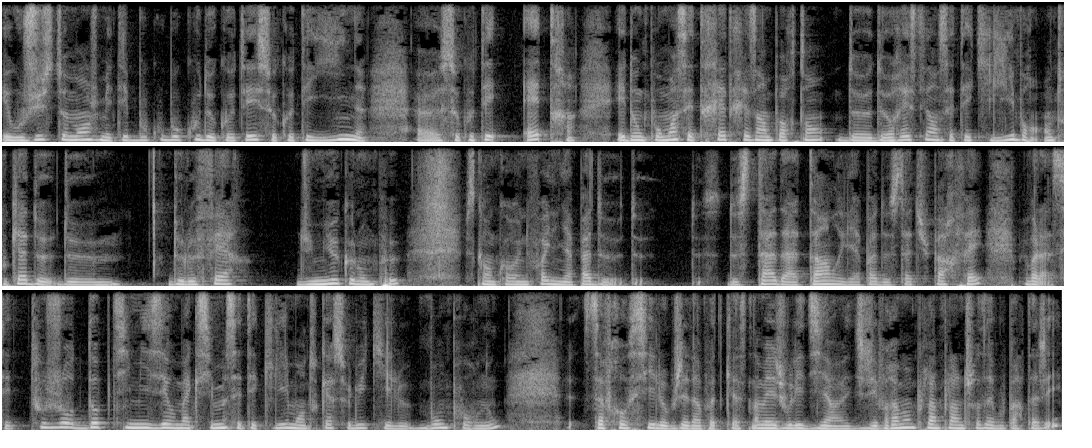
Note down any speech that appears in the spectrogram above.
et où justement je mettais beaucoup beaucoup de côté ce côté yin, ce côté être, et donc pour moi c'est très très important de, rester dans cet équilibre, en tout cas de, de le faire du mieux que l'on peut, puisqu'encore une fois, il n'y a pas de, de, stade à atteindre, il n'y a pas de statut parfait. Mais voilà, c'est toujours d'optimiser au maximum cet équilibre, en tout cas celui qui est le bon pour nous. Ça fera aussi l'objet d'un podcast. Non mais je vous l'ai dit, hein, j'ai vraiment plein plein de choses à vous partager.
